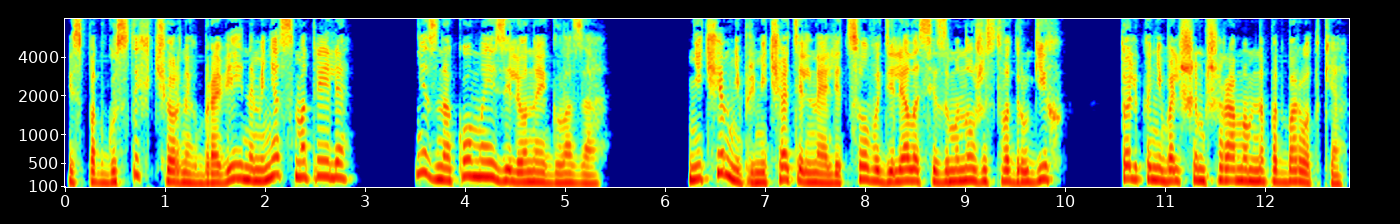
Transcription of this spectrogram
Из-под густых черных бровей на меня смотрели незнакомые зеленые глаза. Ничем не примечательное лицо выделялось из множества других, только небольшим шрамом на подбородке.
